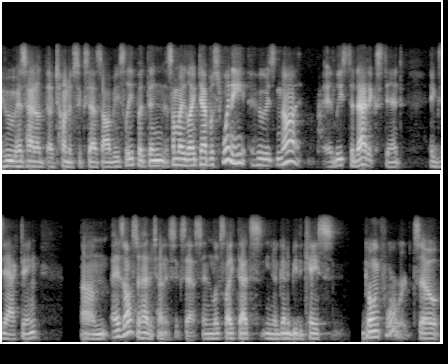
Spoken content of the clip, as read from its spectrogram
who has had a, a ton of success, obviously, but then somebody like Dabo Swinney, who is not, at least to that extent, exacting, um, has also had a ton of success, and looks like that's you know going to be the case going forward. So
